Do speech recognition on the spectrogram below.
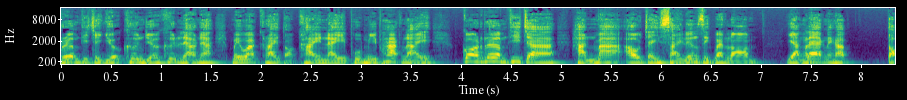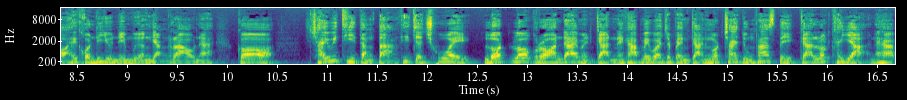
เริ่มที่จะเยอะขึ้นเยอะขึ้นแล้วนะ ไม่ว่าใครต่อใครในภูมิภาคไหน ก็เริ่มที่จะหันมาเอาใจใส่เรื่องสิ่งแวดล้อม อย่างแรกนะครับ ต่อให้คนที่อยู่ในเมืองอย่างเรานะ ก็ ใช้วิธีต่างๆ ที่จะช่วยลดโลกร้อนได้เหมือนกันนะครับ ไม่ว่าจะเป็นการงดใช้ถุงพลาสติกการลดขยะนะครับ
